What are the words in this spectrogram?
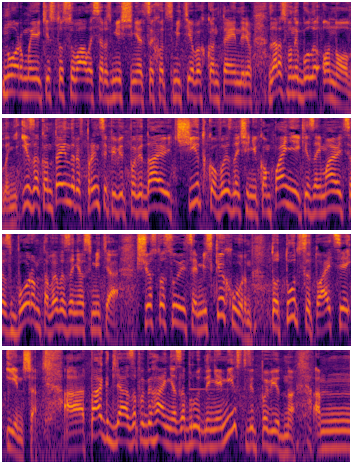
норми, які стосувалися розміщення цих от сміттєвих контейнерів. Зараз вони були оновлені. І за контейнери, в принципі, відповідають чітко визначені компанії, які займаються збором та вивезенням сміття. Що стосується міських урн, урн, то тут ситуація інша. А так для запобігання забруднення міст, відповідно, ем,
